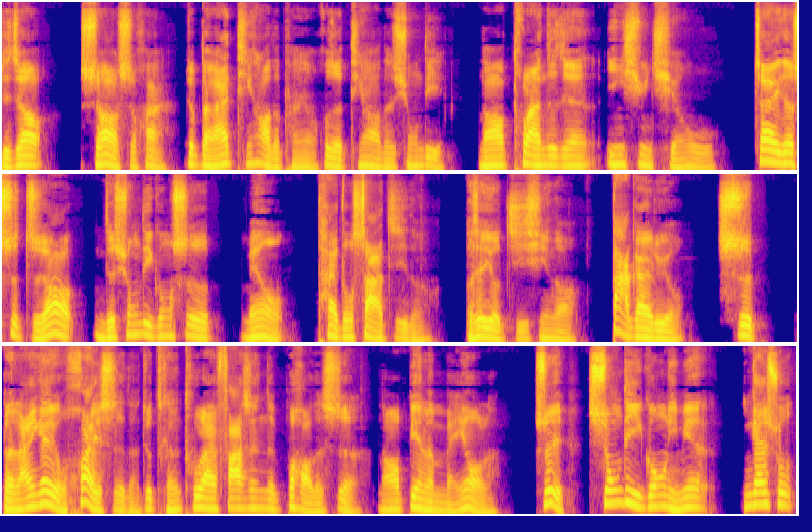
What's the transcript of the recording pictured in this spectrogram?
比较时好时坏。就本来挺好的朋友或者挺好的兄弟，然后突然之间音讯全无。再一个是，只要你的兄弟宫是没有太多煞忌的，而且有吉星的，大概率哦是本来应该有坏事的，就可能突然发生的不好的事，然后变了没有了。所以兄弟宫里面应该说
